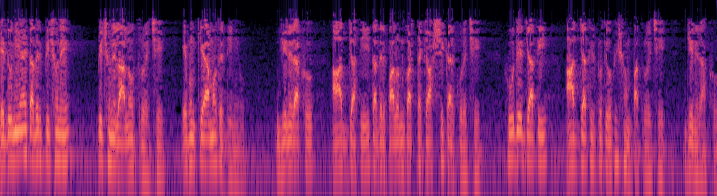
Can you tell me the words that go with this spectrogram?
এ দুনিয়ায় তাদের পিছনে পিছনে লালত রয়েছে এবং কেয়ামতের দিনেও জেনে রাখো আদ জাতি তাদের পালনকর্তাকে অস্বীকার করেছে হুদের জাতি আদ জাতির প্রতি অভিসম্পাত রয়েছে জেনে রাখো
